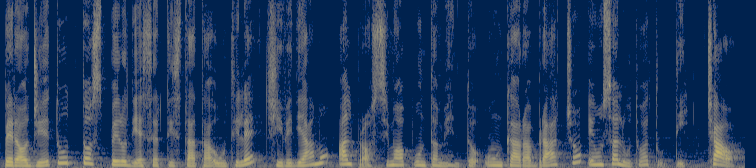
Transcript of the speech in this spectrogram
Per oggi è tutto, spero di esserti stata utile, ci vediamo al prossimo appuntamento. Un caro abbraccio e un saluto a tutti. Ciao!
